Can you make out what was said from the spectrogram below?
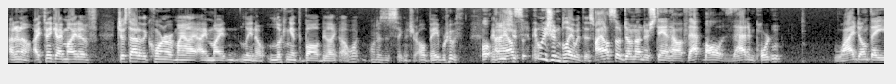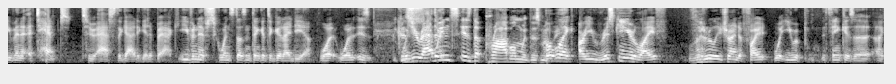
I don't know. I think I might have just out of the corner of my eye. I might, you know, looking at the ball, be like, "Oh, what? What is this signature? Oh, Babe Ruth. Well, maybe, we should, also- maybe we shouldn't play with this." I also don't understand how if that ball is that important, why don't they even attempt to ask the guy to get it back, even if Squints doesn't think it's a good idea? What what is? because would you rather? Squints is the problem with this movie. But like, are you risking your life, literally trying to fight what you would think is a, a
